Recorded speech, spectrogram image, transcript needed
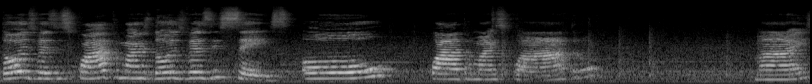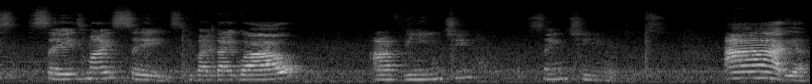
2 vezes 4 mais 2 vezes 6. Ou 4 mais 4, mais 6 mais 6, que vai dar igual a 20 centímetros. A área,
